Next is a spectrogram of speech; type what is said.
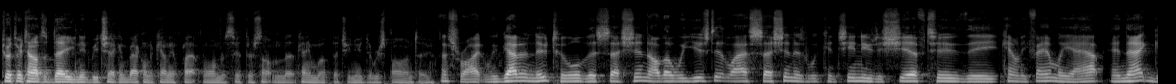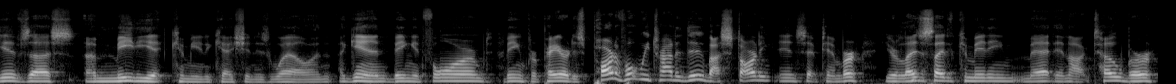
Two or three times a day, you need to be checking back on the county platform to see if there's something that came up that you need to respond to. That's right. We've got a new tool this session, although we used it last session as we continue to shift to the county County Family app, and that gives us immediate communication as well. And again, being informed, being prepared is part of what we try to do by starting in September. Your legislative committee met in October,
